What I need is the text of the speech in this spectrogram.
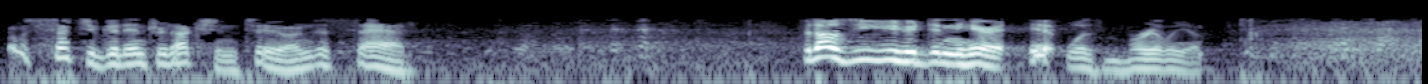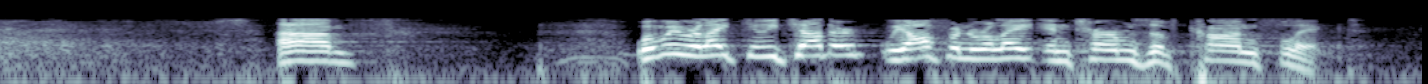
It was such a good introduction, too. I'm just sad. For those of you who didn't hear it, it was brilliant. Um, when we relate to each other, we often relate in terms of conflict.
